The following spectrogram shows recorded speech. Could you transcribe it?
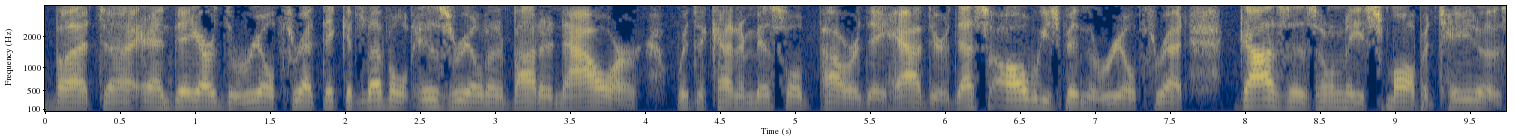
But uh, and they are the real real threat. They could level Israel in about an hour with the kind of missile power they have there. That's always been the real threat. Gaza is only small potatoes,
